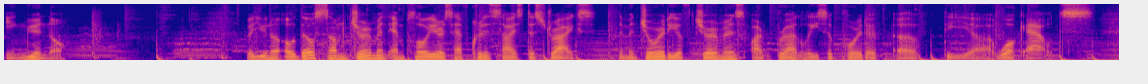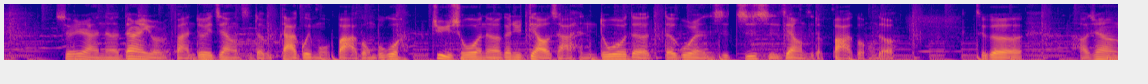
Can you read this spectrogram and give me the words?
营运哦。But you know, although some German employers have criticized the strikes. The majority of Germans are broadly supportive of the walkouts. 虽然呢，当然有人反对这样子的大规模罢工，不过据说呢，根据调查，很多的德国人是支持这样子的罢工的哦。这个 好像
